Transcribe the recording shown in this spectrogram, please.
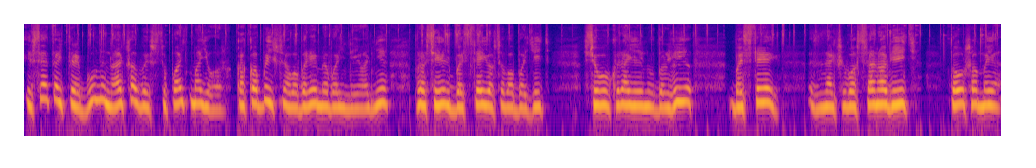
и с этой трибуны начал выступать майор. Как обычно во время войны. Одни просили быстрее освободить всю Украину, другие быстрее, значит, восстановить то, что мы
